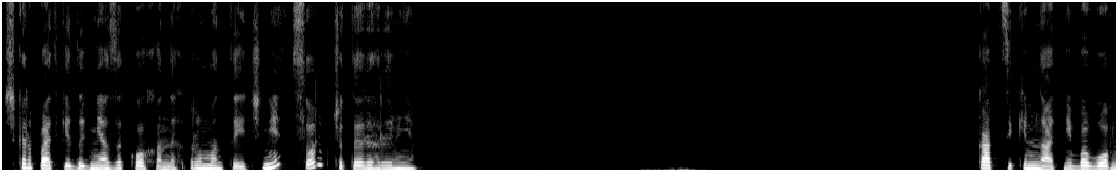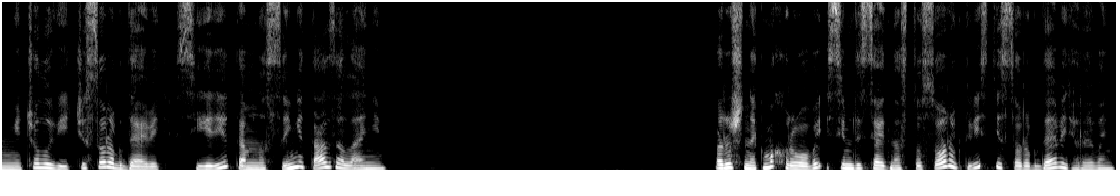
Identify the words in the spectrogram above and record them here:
Шкарпетки до Дня закоханих романтичні 44 гривні. Капці кімнатні бавовняні чоловічі 49, сірі, темно-сині та зелені. Рушник махровий 70 на 140 249 гривень.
